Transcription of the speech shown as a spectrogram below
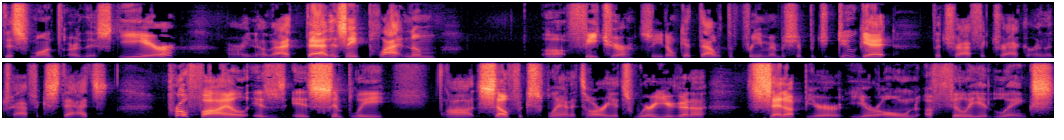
this month or this year. All right now that that is a platinum uh, feature so you don't get that with the free membership but you do get the traffic tracker and the traffic stats. Profile is is simply uh, self-explanatory. It's where you're gonna set up your your own affiliate links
